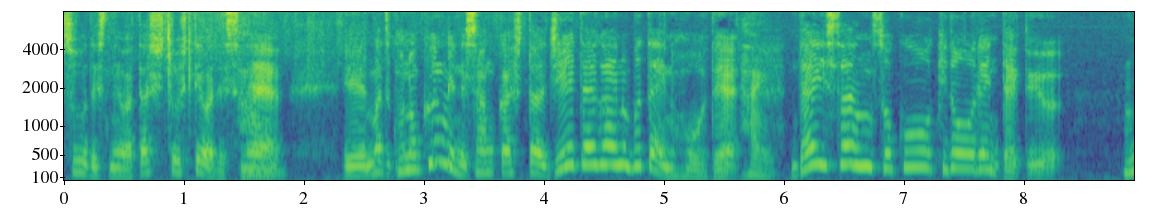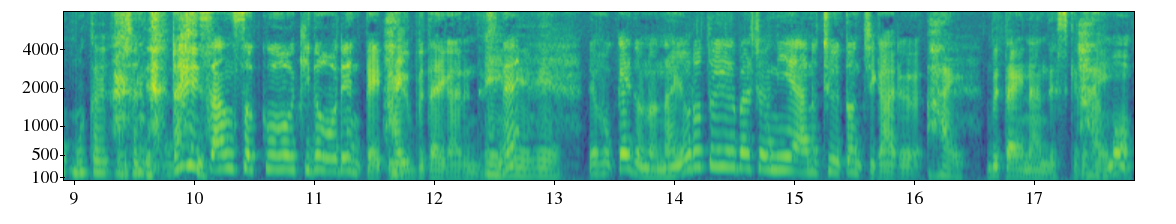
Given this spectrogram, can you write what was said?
そうですね。私としてはですね。はいえー、まずこの訓練に参加した自衛隊側の部隊の方で、はい、第三即応機動連隊というももう一回おっしゃって 第三即応機動連隊という部隊があるんですね。はいえー、で北海道の名寄という場所にあの駐屯地がある部隊なんですけれども、はい、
